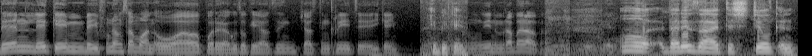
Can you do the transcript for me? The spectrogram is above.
Then le game beyifunwa ngisomeone or wabhoreka ukuthi okay awuthi just create i-game. Yini mrabaraba. Oh that is a distilled in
